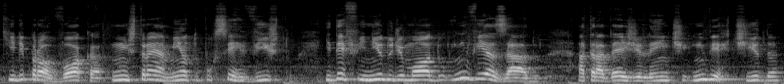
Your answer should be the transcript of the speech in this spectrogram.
que lhe provoca um estranhamento por ser visto e definido de modo enviesado através de lente invertida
